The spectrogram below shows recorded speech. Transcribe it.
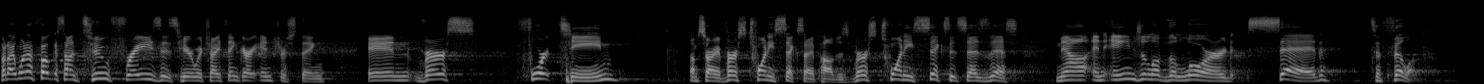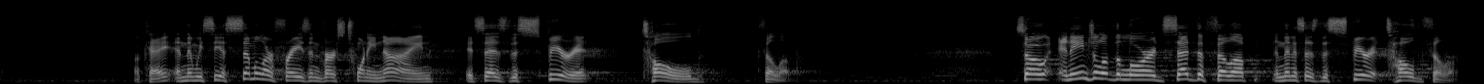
but I want to focus on two phrases here which I think are interesting. In verse 14, I'm sorry, verse 26, I apologize. Verse 26, it says this Now an angel of the Lord said to Philip, Okay, and then we see a similar phrase in verse 29. It says, The Spirit told Philip. So an angel of the Lord said to Philip, and then it says, the Spirit told Philip.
